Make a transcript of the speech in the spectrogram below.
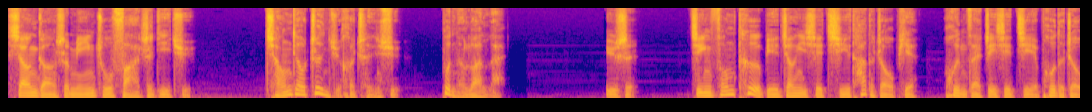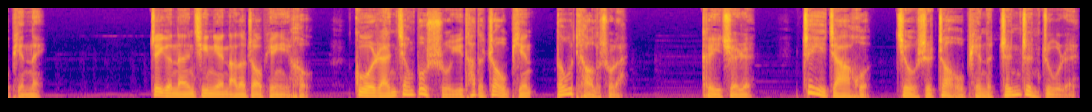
香港是民主法治地区，强调证据和程序，不能乱来。于是，警方特别将一些其他的照片混在这些解剖的照片内。这个男青年拿到照片以后，果然将不属于他的照片都挑了出来，可以确认，这家伙就是照片的真正主人。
